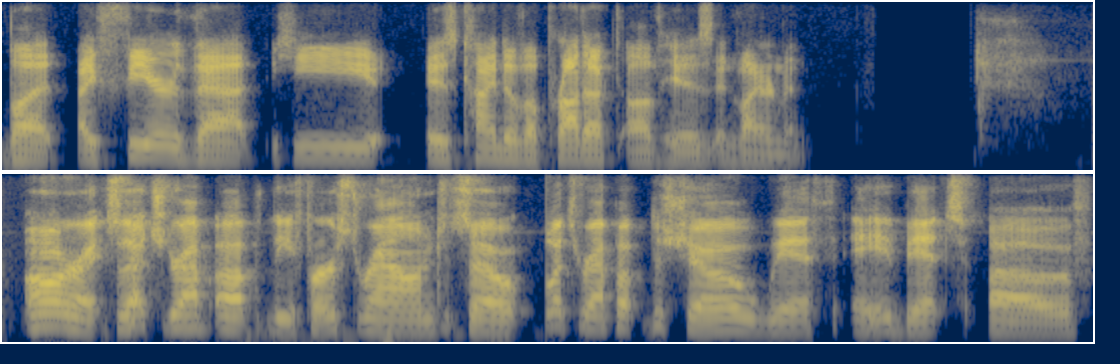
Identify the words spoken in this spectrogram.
but I fear that he is kind of a product of his environment. All right, so that should wrap up the first round. So let's wrap up the show with a bit of,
